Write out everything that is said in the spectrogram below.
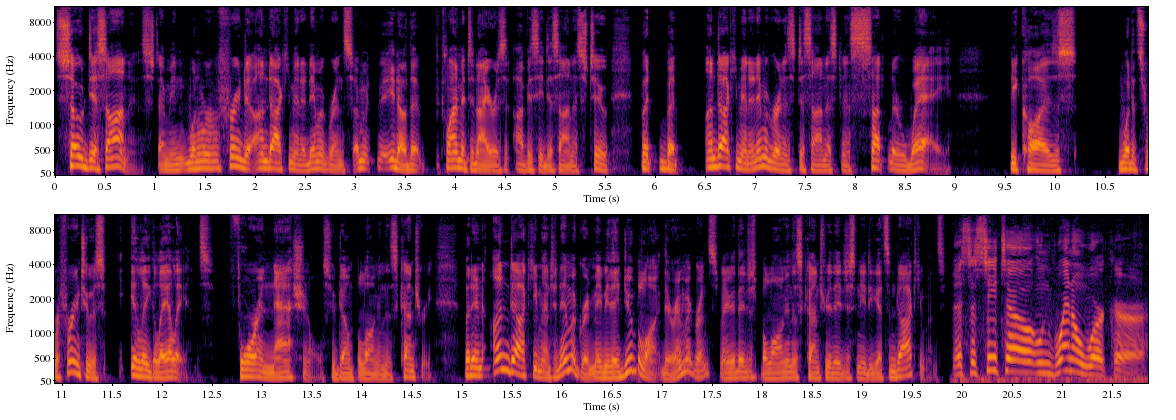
so dishonest. I mean, when we're referring to undocumented immigrants, I mean, you know, the climate denier is obviously dishonest too, but but undocumented immigrant is dishonest in a subtler way because what it's referring to is illegal aliens, foreign nationals who don't belong in this country. But an undocumented immigrant, maybe they do belong, they're immigrants, maybe they just belong in this country, they just need to get some documents. Necesito un bueno worker.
